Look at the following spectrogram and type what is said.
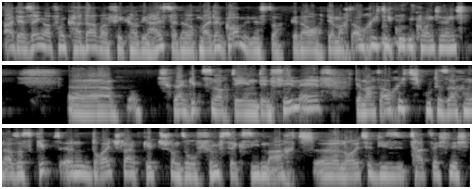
ah, der Sänger von Kadaverficker, wie heißt der denn nochmal? Der Gore-Minister, genau. Der macht auch richtig mhm. guten Content. Äh, dann gibt's noch den, den Filmelf, der macht auch richtig gute Sachen. Also es gibt in Deutschland gibt schon so fünf, sechs, sieben, acht äh, Leute, die tatsächlich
